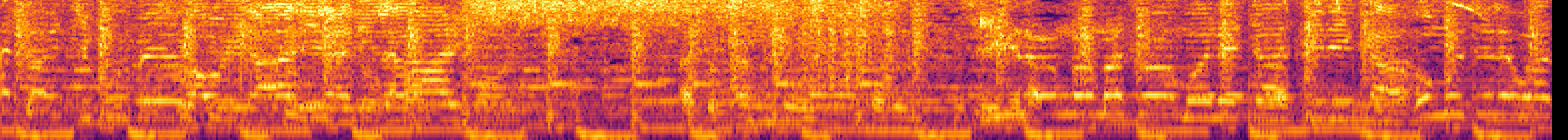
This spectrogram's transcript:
adonchikubeba wilalila Shilongo masomo netatirika umuzile wa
